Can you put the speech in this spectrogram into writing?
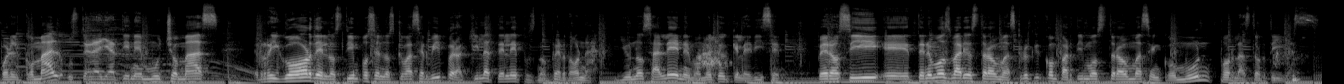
por el comal. Usted allá tiene mucho más rigor de los tiempos en los que va a servir, pero aquí la tele pues no perdona. Y uno sale en el momento en que le dicen. Pero sí, eh, tenemos varios traumas. Creo que compartimos traumas en común por las tortillas.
